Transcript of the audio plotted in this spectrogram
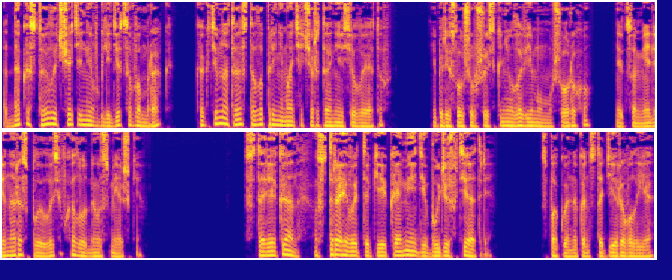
Однако стоило тщательнее вглядеться во мрак, как темнота стала принимать очертания силуэтов, и, прислушавшись к неуловимому шороху, лицо медленно расплылось в холодной усмешке. «Старикан, устраивать такие комедии будешь в театре», Спокойно констатировал я,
